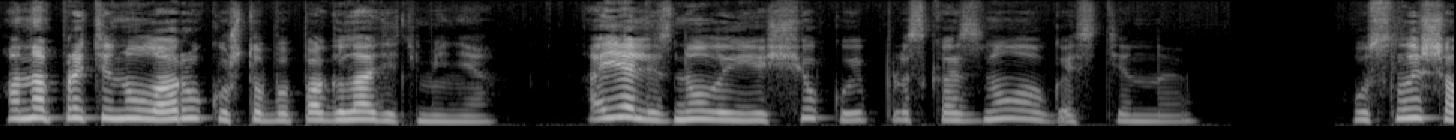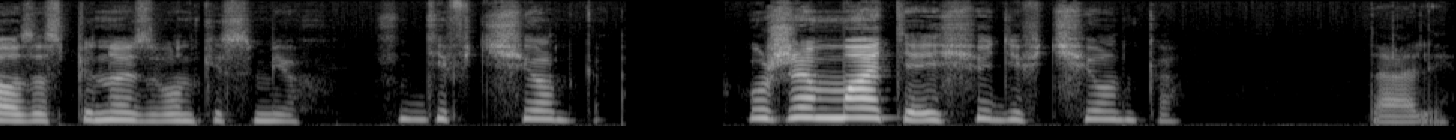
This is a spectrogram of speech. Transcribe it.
Она протянула руку, чтобы погладить меня, а я лизнула ее щеку и проскользнула в гостиную. Услышала за спиной звонкий смех. «Девчонка! Уже мать, а еще девчонка!» Тали.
